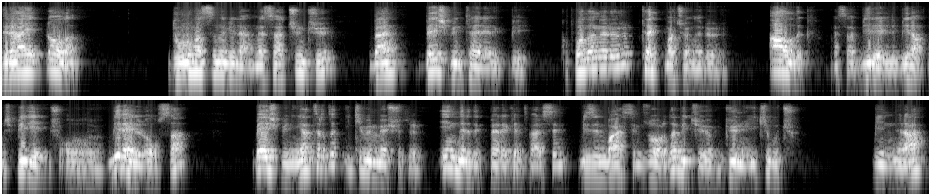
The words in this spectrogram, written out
dirayetli olan, durmasını bilen. Mesela çünkü ben 5000 TL'lik bir kupon öneriyorum, tek maç öneriyorum. Aldık. Mesela 1.50, 1.60, 1.70 oluyor. 1.50 olsa 5000'i yatırdık, 2500'ü indirdik bereket versin. Bizim bahsimiz orada bitiyor. Günü 2.5 bin lira,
